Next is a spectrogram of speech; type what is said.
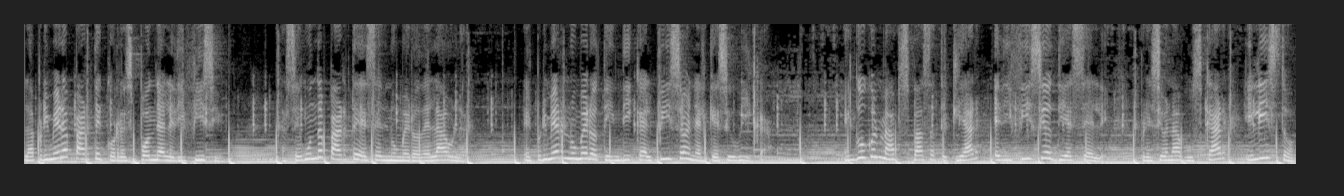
La primera parte corresponde al edificio. La segunda parte es el número del aula. El primer número te indica el piso en el que se ubica. En Google Maps vas a teclear edificio 10L, presiona buscar y listo,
